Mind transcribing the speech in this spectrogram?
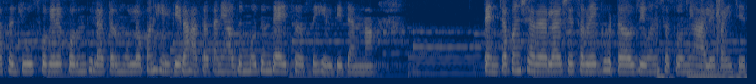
असं ज्यूस वगैरे करून दिला तर मुलं पण हेल्दी राहतात आणि अधूनमधून द्यायचं असं हेल्दी त्यांना. त्यांच्या पण शरीराला असे सगळे घटक जीवनसत्व मिळाले पाहिजेत.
